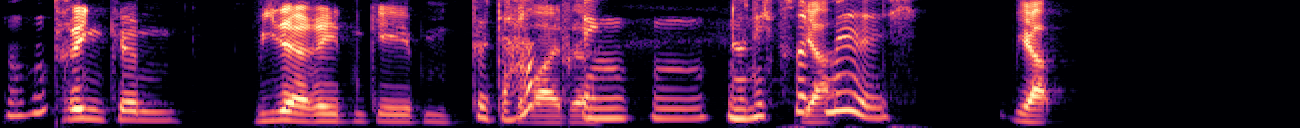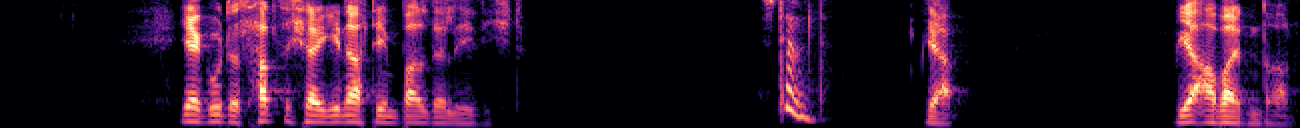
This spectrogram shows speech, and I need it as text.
Mhm. trinken, Widerreden geben. Du so darfst weiter. trinken, nur nichts mit Ja. Milch. Ja. Ja gut, das hat sich ja je nachdem bald erledigt. Stimmt. Ja. Wir arbeiten dran.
